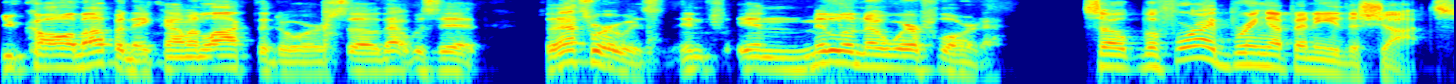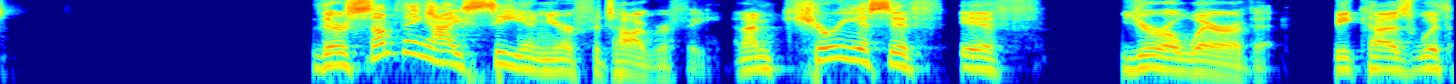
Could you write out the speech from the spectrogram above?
You call them up, and they come and lock the door. So that was it. So that's where it was in in middle of nowhere, Florida. So before I bring up any of the shots, there's something I see in your photography, and I'm curious if if you're aware of it because with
